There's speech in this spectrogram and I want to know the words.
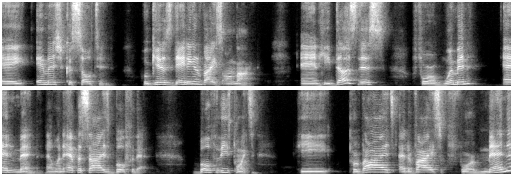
a image consultant who gives dating advice online. And he does this for women and men. I want to emphasize both of that. Both of these points. He provides advice for men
